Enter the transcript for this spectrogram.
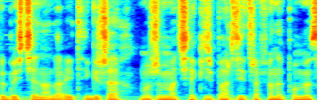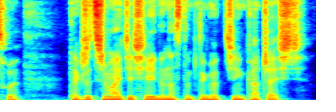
wy byście nadali tej grze. Może macie jakieś bardziej trafione pomysły. Także trzymajcie się i do następnego odcinka, cześć!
